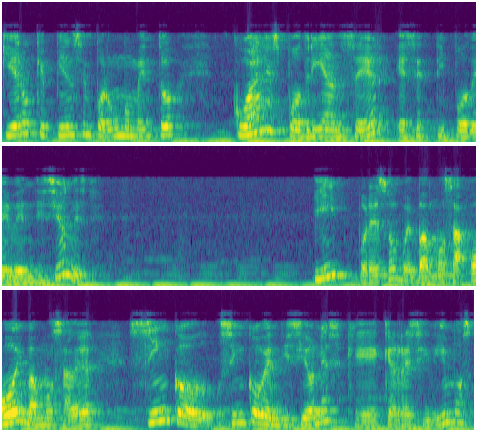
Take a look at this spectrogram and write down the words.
quiero que piensen por un momento cuáles podrían ser ese tipo de bendiciones. Y por eso, pues vamos a hoy vamos a ver cinco, cinco bendiciones que, que recibimos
